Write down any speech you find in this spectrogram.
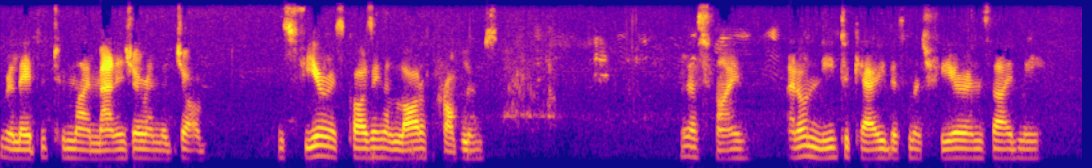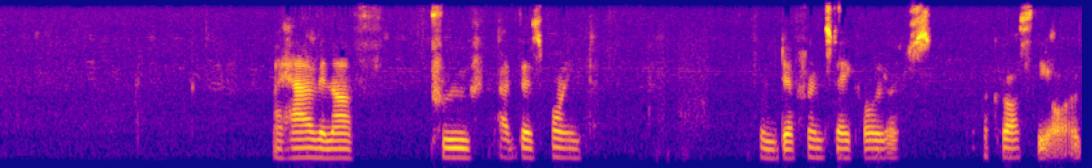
related to my manager and the job. This fear is causing a lot of problems. That's fine. I don't need to carry this much fear inside me. I have enough proof at this point from different stakeholders across the org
